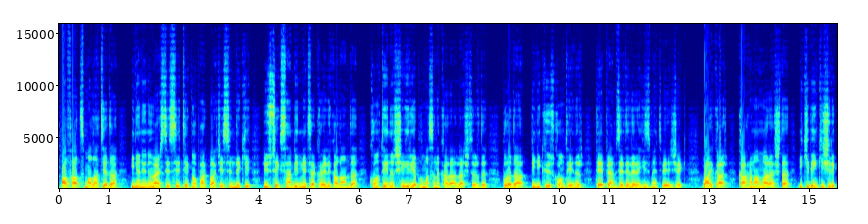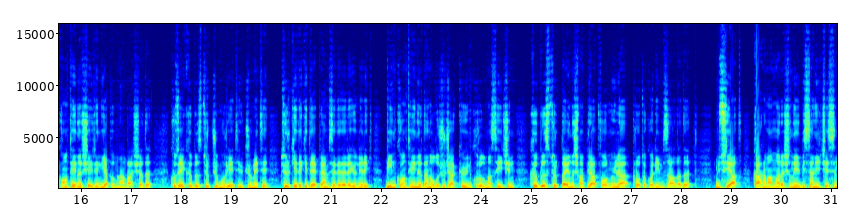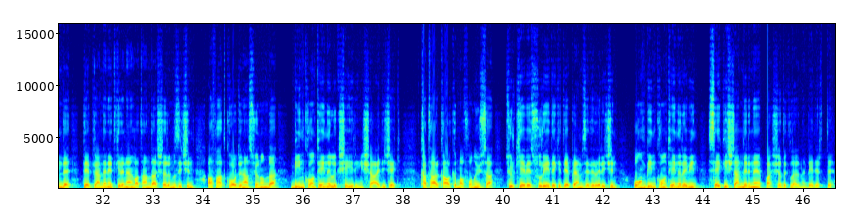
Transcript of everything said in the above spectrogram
AFAD, Malatya'da İnönü Üniversitesi Teknopark bahçesindeki 180 bin metrekarelik alanda konteyner şehir yapılmasını kararlaştırdı. Burada 1200 konteyner depremzedelere hizmet verecek. Baykar, Kahramanmaraş'ta 2000 kişilik konteyner şehrin yapımına başladı. Kuzey Kıbrıs Türk Cumhuriyeti hükümeti, Türkiye'deki depremzedelere yönelik 1000 konteynerden oluşacak köyün kurulması için Kıbrıs Türk Dayanışma Platformu'yla protokol imzaladı. MÜSİAD, Kahramanmaraş'ın Elbistan ilçesinde depremden etkilenen vatandaşlarımız için AFAD koordinasyonunda 1000 konteynerlık şehir inşa edecek. Katar Kalkınma Fonu ise Türkiye ve Suriye'deki depremzedeler için 10 bin konteyner evin sevk işlemlerine başladıklarını belirtti.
